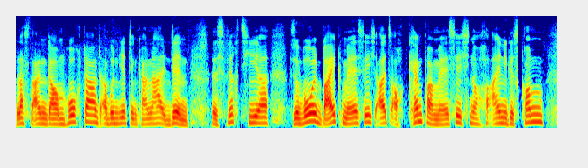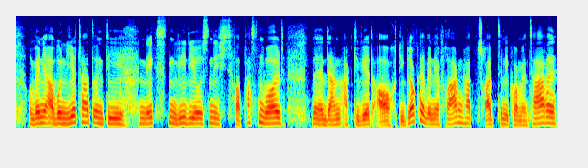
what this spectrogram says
lasst einen Daumen hoch da und abonniert den Kanal, denn es wird hier sowohl bikemäßig als auch campermäßig noch einiges kommen. Und wenn ihr abonniert habt und die nächsten Videos nicht verpassen wollt, äh, dann aktiviert auch die Glocke. Wenn ihr Fragen habt, schreibt es in die Kommentare.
